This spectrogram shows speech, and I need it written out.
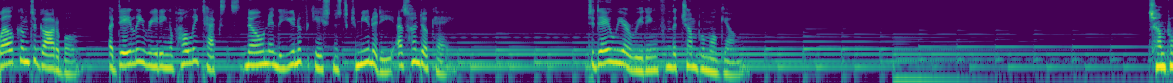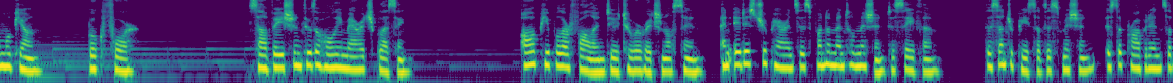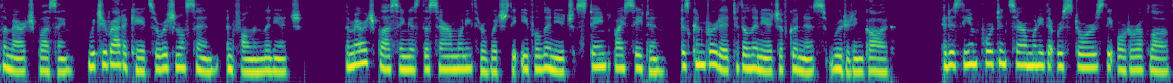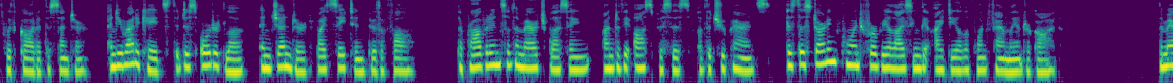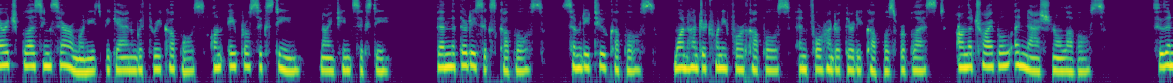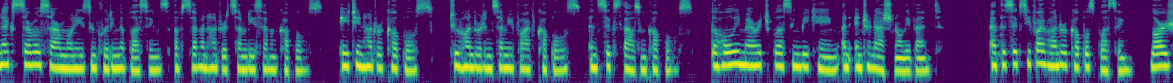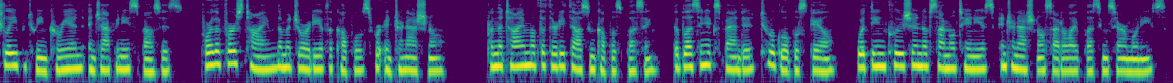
Welcome to Godable, a daily reading of holy texts known in the Unificationist community as Hoondokhae. Today we are reading from the Cham Bumo Gyeong. Champumogyang, Book 4 Salvation through the Holy Marriage Blessing. All people are fallen due to original sin, and it is true parents' fundamental mission to save them. The centerpiece of this mission is the providence of the marriage blessing, which eradicates original sin and fallen lineage. The marriage blessing is the ceremony through which the evil lineage stained by Satan is converted to the lineage of goodness rooted in God. It is the important ceremony that restores the order of love with God at the center and eradicates the disordered love engendered by Satan through the fall. The providence of the marriage blessing under the auspices of the true parents is the starting point for realizing the ideal of one family under God. The marriage blessing ceremonies began with three couples on April 16, 1960. Then the 36 couples, 72 couples, 124 couples, and 430 couples were blessed on the tribal and national levels. Through the next several ceremonies, including the blessings of 777 couples, 1,800 couples, 275 couples, and 6,000 couples, the Holy Marriage Blessing became an international event. At the 6,500 couples blessing, largely between Korean and Japanese spouses, for the first time the majority of the couples were international. From the time of the 30,000 couples blessing, the blessing expanded to a global scale, with the inclusion of simultaneous international satellite blessing ceremonies.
